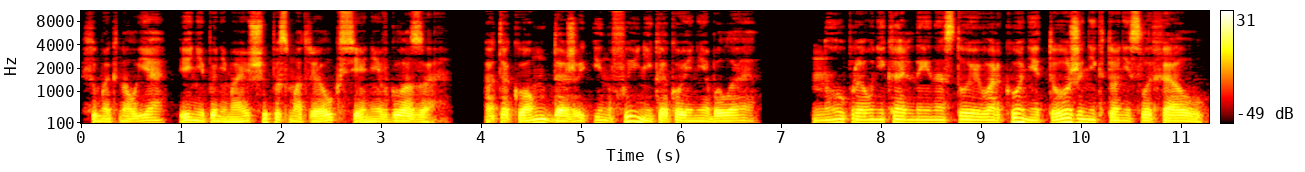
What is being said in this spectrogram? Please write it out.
хмыкнул я и непонимающе посмотрел Ксении в глаза. О таком даже инфы никакой не было. Ну, про уникальные настои в Арконе тоже никто не слыхал.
